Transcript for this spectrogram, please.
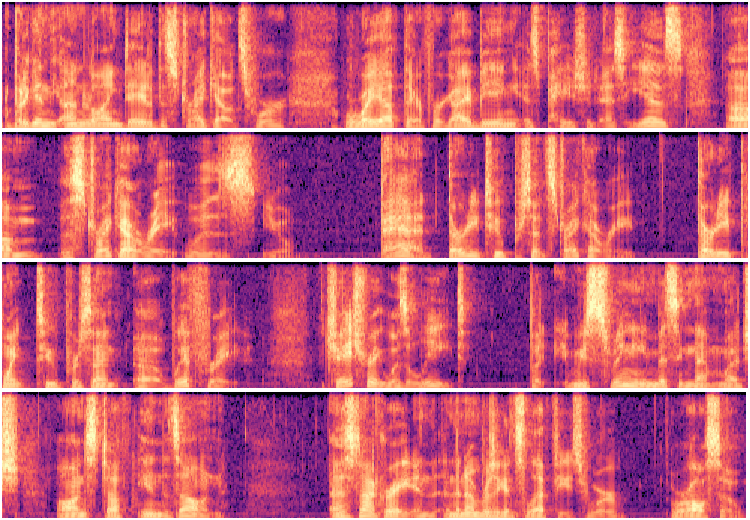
But again, the underlying data, the strikeouts were were way up there for a guy being as patient as he is. Um, the strikeout rate was you know bad, 32% strikeout rate, 30.2% uh, whiff rate. The chase rate was elite, but I mean swinging and missing that much on stuff in the zone that's not great. And, and the numbers against lefties were were also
